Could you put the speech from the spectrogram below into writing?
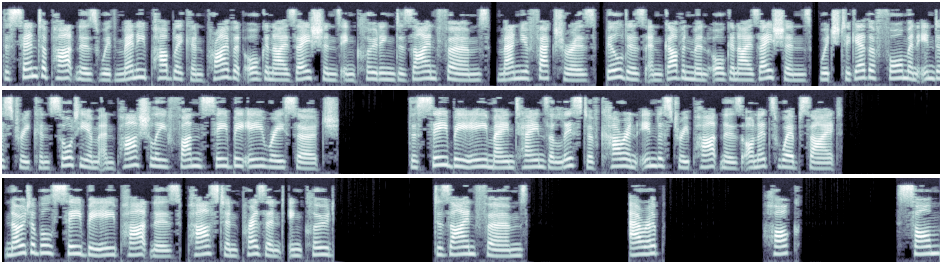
The center partners with many public and private organizations including design firms, manufacturers, builders and government organizations, which together form an industry consortium and partially fund CBE research. The CBE maintains a list of current industry partners on its website. Notable CBE partners past and present include Design firms Arup HOK SOM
